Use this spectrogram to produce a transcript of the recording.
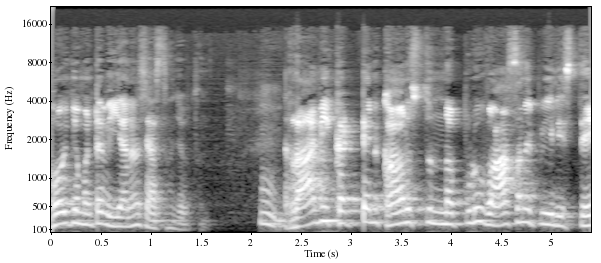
భోగి మంట వేయాలని శాస్త్రం చెబుతుంది. రావి కట్టెను కాలుస్తున్నప్పుడు వాసన పీలిస్తే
